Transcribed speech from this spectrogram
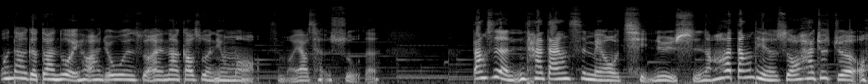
问到一个段落以后，他就问说：“哎，那告诉我你有没有什么要陈述的？”当事人他当时没有请律师，然后他当庭的时候他就觉得哦，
